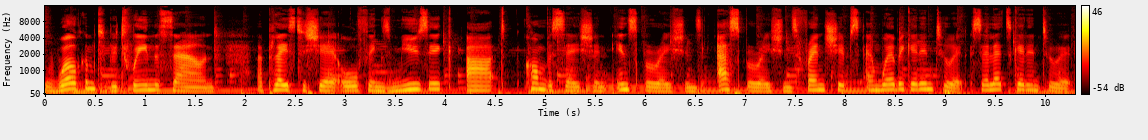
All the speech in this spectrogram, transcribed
Welcome to Between the Sound, a place to share all things music, art, conversation, inspirations, aspirations, friendships, and where we get into it. So let's get into it.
